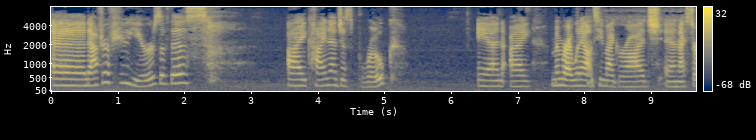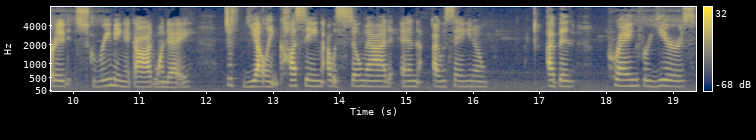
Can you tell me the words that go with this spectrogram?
And after a few years of this, I kind of just broke. And I remember I went out into my garage and I started screaming at God one day just yelling, cussing. I was so mad. And I was saying, you know, I've been praying for years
